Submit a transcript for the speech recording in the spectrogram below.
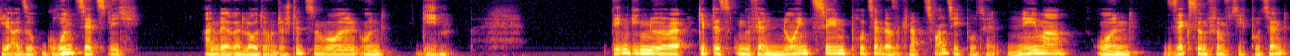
die also grundsätzlich andere Leute unterstützen wollen und geben. Demgegenüber gibt es ungefähr 19 Prozent, also knapp 20 Prozent Nehmer und 56 Prozent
